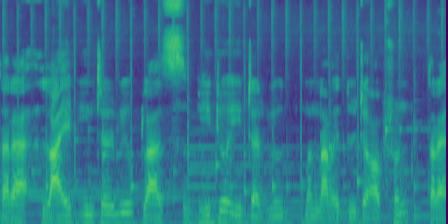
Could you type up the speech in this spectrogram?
তারা live interview plus video interview নামে দুইটা অপশন তারা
